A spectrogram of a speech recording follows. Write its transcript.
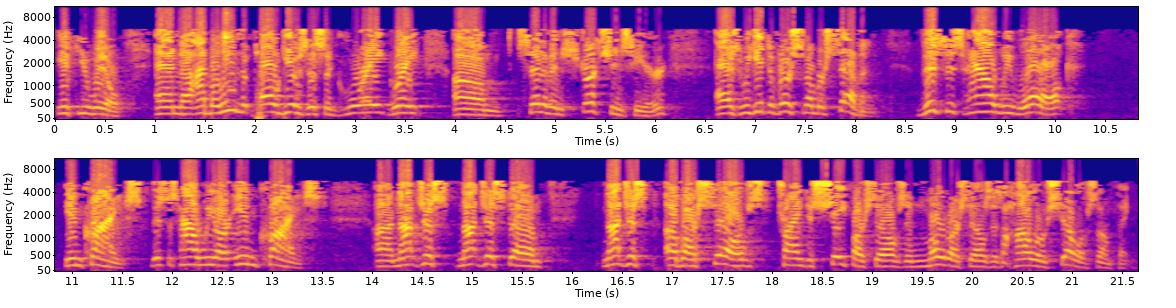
if you will. And uh, I believe that Paul gives us a great, great um, set of instructions here as we get to verse number seven. This is how we walk in Christ. This is how we are in Christ. Uh, not just, not just, um, not just of ourselves trying to shape ourselves and mold ourselves as a hollow shell of something,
